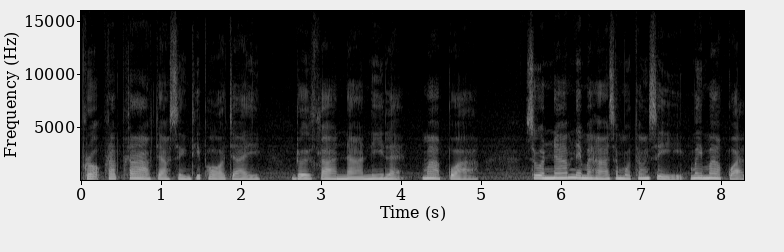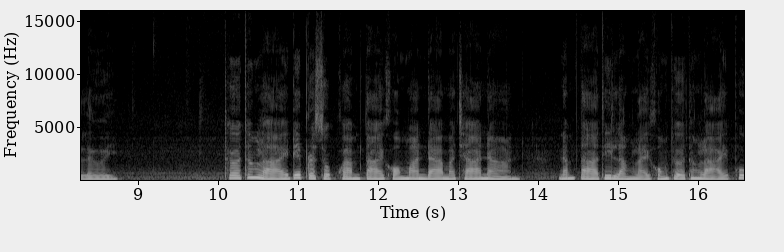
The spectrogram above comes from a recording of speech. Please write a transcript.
เพราะพลัดพรากจากสิ่งที่พอใจ โดยการนานนี้แหละมากกว่า ส่วนน้ำในมหาสมุทรทั้งสี่ไม่มากกว่าเลย เธอทั้งหลายได้ประสบความตายของมารดามาช้านาน น้ำตาที่หลั่งไหลของเธอทั้งหลายผู้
